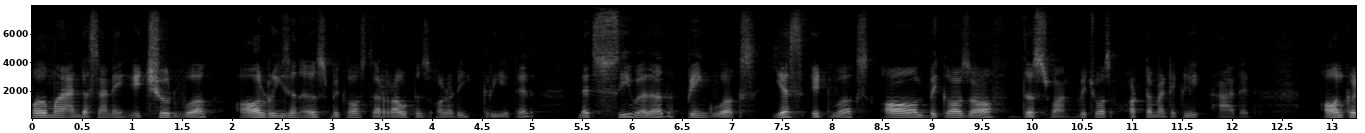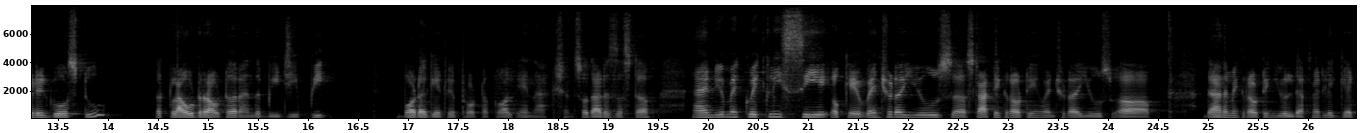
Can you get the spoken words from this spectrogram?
Per my understanding it should work. All reason is because the route is already created. Let's see whether the ping works. Yes it works all because of this one which was automatically added all credit goes to the cloud router and the BGP border gateway protocol in action. So that is the stuff. And you may quickly see okay when should I use uh, static routing? When should I use uh, dynamic routing? You will definitely get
